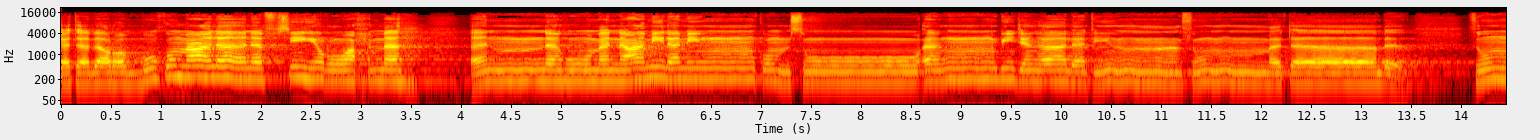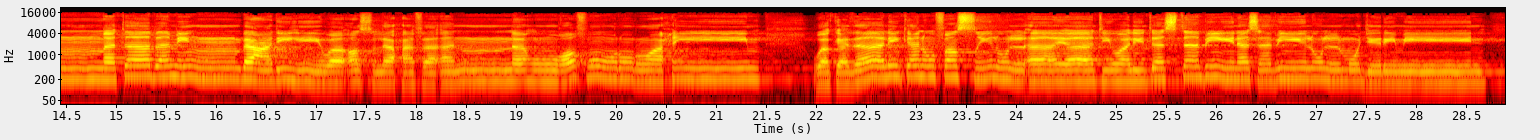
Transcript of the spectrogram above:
كتب ربكم على نفسه الرحمة أنه من عمل منكم سوءا بجهالة ثم تاب ثم تاب من بعده وأصلح فأنه غفور رحيم. وكذلك نفصل الآيات ولتستبين سبيل المجرمين.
